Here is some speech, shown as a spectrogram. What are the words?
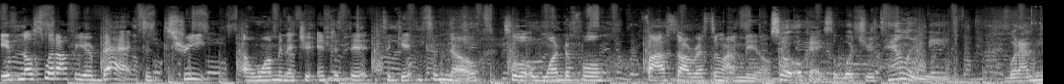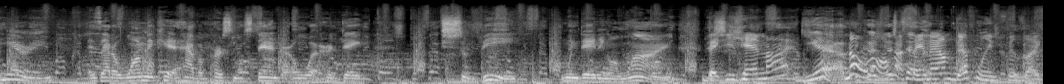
it's no sweat off of your back to treat a woman that you're interested to getting to know to a wonderful five star restaurant meal. So, okay, so what you're telling me, what I'm hearing, is that a woman can't have a personal standard on what her date should be when dating online. They She's- cannot. Yeah, No, no, I'm not saying that. I'm definitely feels like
